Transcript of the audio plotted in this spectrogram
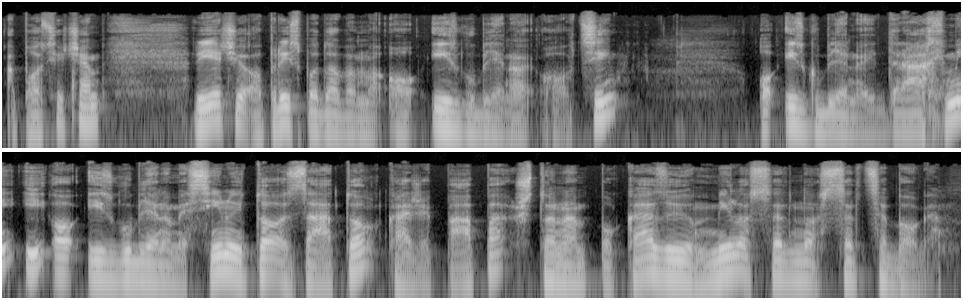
A posjećam, riječ je o prispodobama o izgubljenoj ovci, o izgubljenoj drahmi i o izgubljenome sinu i to zato, kaže papa, što nam pokazuju milosrdno srce Boga.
